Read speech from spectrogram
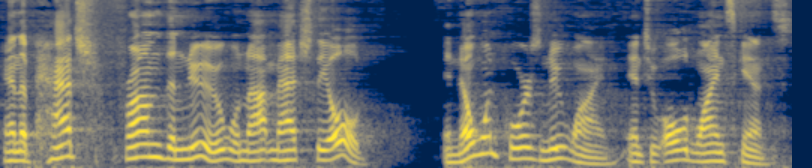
and the patch from the new will not match the old. And no one pours new wine into old wineskins.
